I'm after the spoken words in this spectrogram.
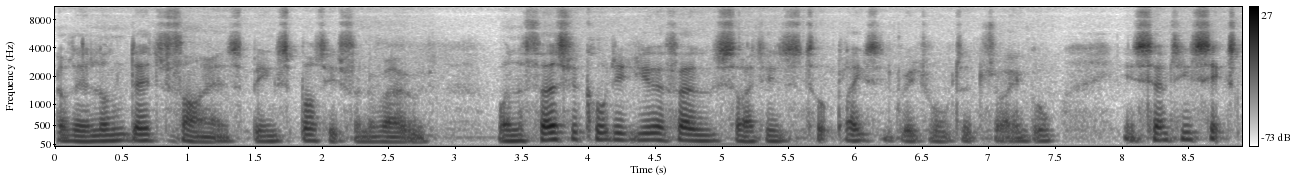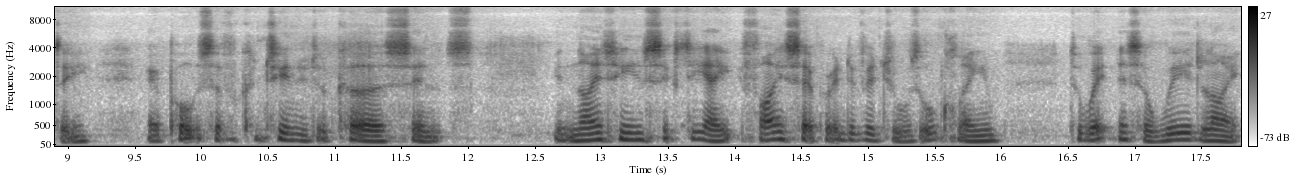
of their long dead fires being spotted from the road. One of the first recorded UFO sightings took place in Bridgewater Triangle in 1760. Reports have continued to occur since. In 1968, five separate individuals all claimed to witness a weird light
